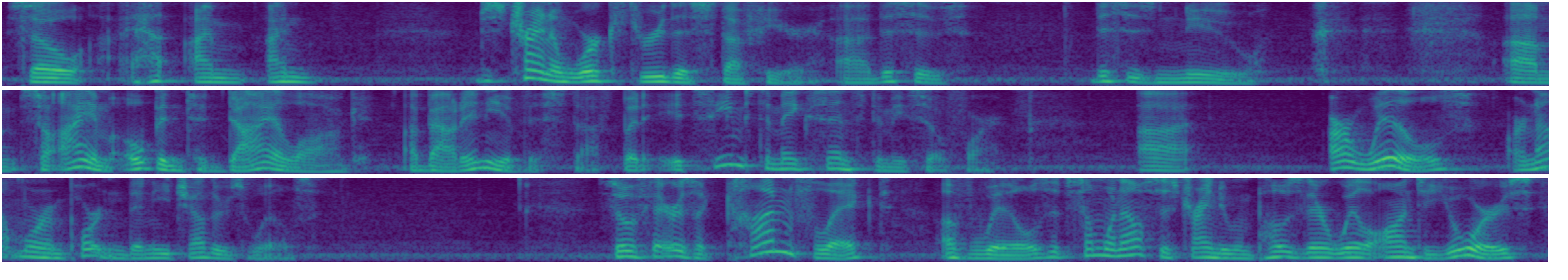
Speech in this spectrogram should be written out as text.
So I'm I'm just trying to work through this stuff here. Uh, this is this is new. um, so I am open to dialogue about any of this stuff, but it seems to make sense to me so far. Uh, our wills are not more important than each other's wills. So if there is a conflict of wills, if someone else is trying to impose their will onto yours,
